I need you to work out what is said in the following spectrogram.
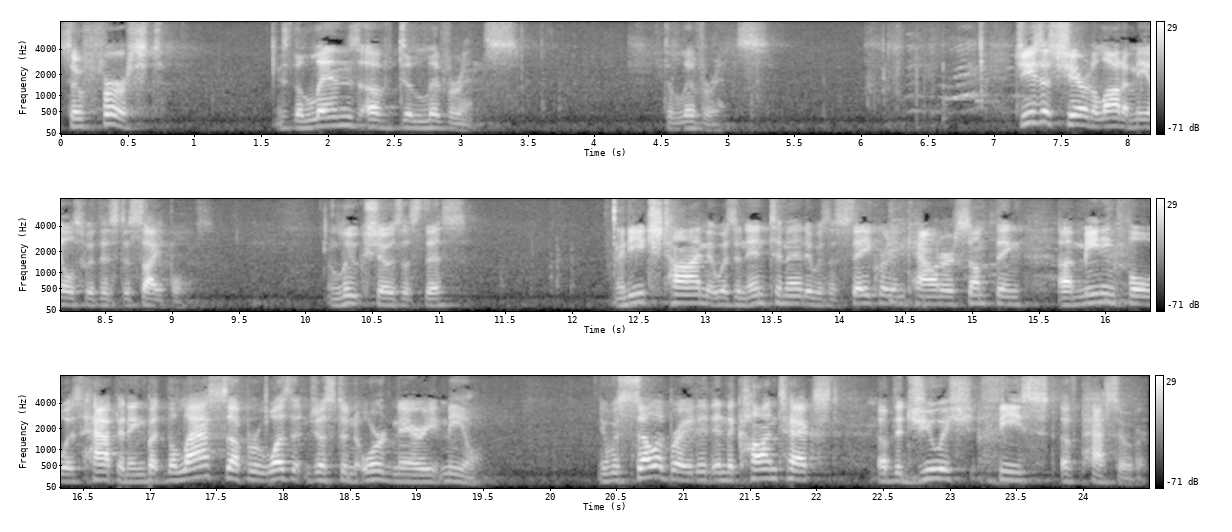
So, first is the lens of deliverance. Deliverance. Jesus shared a lot of meals with his disciples. Luke shows us this. And each time it was an intimate, it was a sacred encounter, something uh, meaningful was happening. But the Last Supper wasn't just an ordinary meal, it was celebrated in the context of the Jewish feast of Passover.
